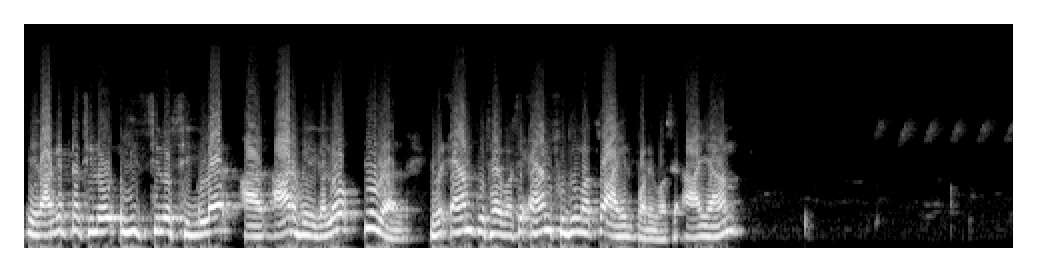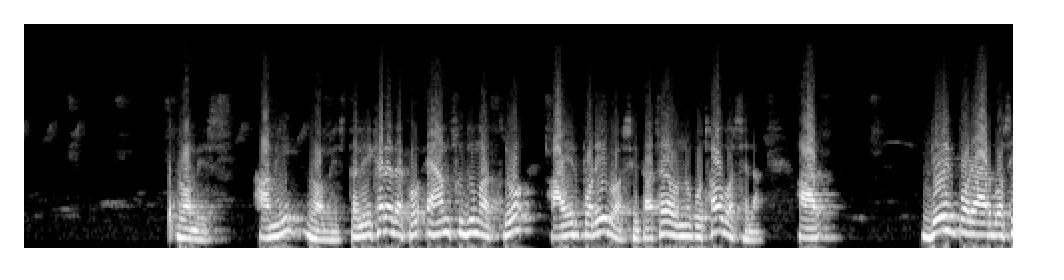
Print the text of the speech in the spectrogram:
এর আগেরটা ছিল ইজ ছিল সিঙ্গুলার আর আর হয়ে গেল প্লুরাল এবার অ্যাম কোথায় বসে? অ্যাম শুধুমাত্র আয়ের পরে বসে। I am Ramesh. আমি রমেশ। তাহলে এখানে দেখো অ্যাম শুধুমাত্র আয়ের পরেই বসে। তাছাড়া অন্য কোথাও বসে না। আর দে এর পরে আর বসে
